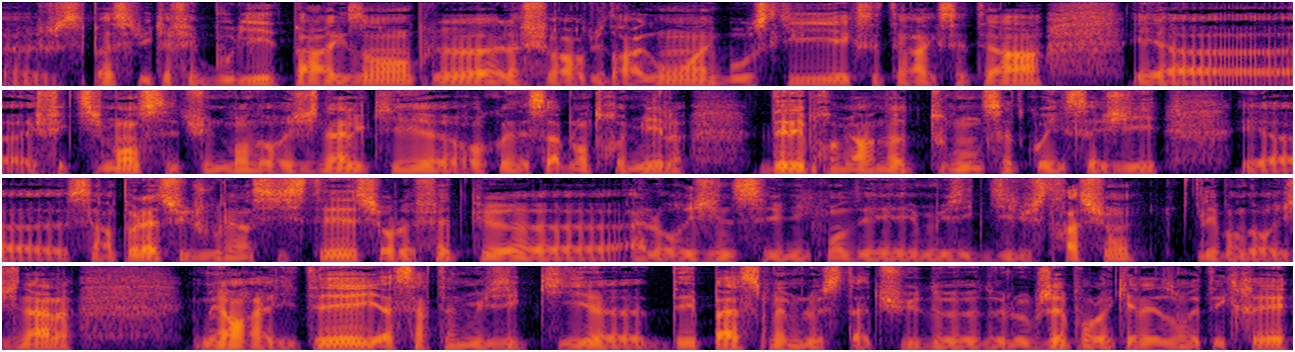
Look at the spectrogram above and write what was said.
euh, je sais pas, celui qui a fait Bullitt par exemple, euh, La Fureur du Dragon avec Bruce Lee, etc., etc. Et effectivement, c'est une bande originale qui est reconnaissable entre mille. Dès les premières notes, tout le monde sait de quoi il s'agit. Et c'est un peu là-dessus que je voulais insister sur le fait que à l'origine, c'est uniquement des musiques d'illustration, les bandes originales. Mais en réalité, il y a certaines musiques qui euh, dépassent même le statut de, l'objet pour lequel elles ont été créées.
